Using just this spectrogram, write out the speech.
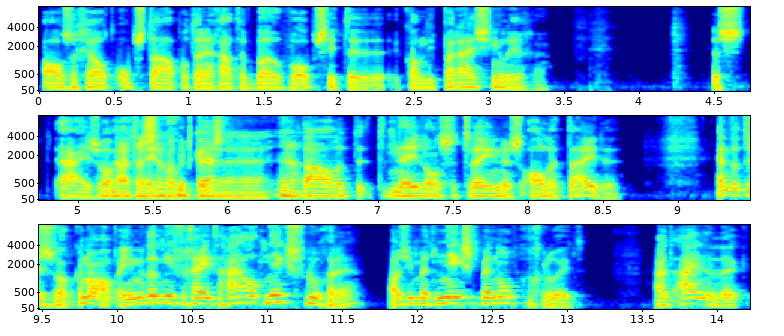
al zijn geld opstapelt en hij gaat er bovenop zitten... kan die Parijs zien liggen. Dus hij is wel Nou, echt dat een van goed de best ja. betaalde t- Nederlandse trainers alle tijden. En dat is wel knap. En je moet ook niet vergeten, hij had niks vroeger. Hè? Als je met niks bent opgegroeid. Uiteindelijk,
